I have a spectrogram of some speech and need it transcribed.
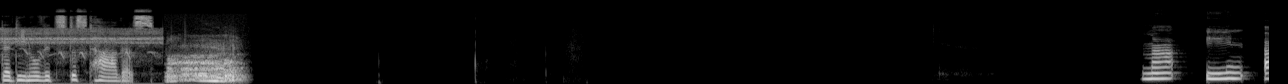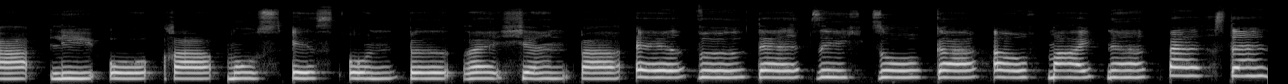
Der Dino-Witz des Tages. Mein Alioramus ist unberechenbar. Er würde sich sogar auf meine besten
